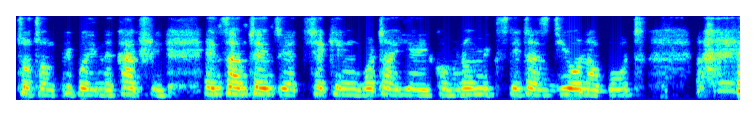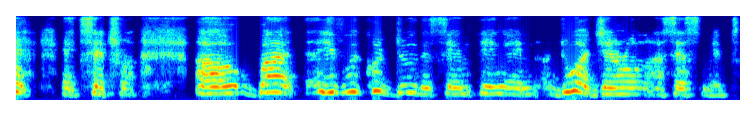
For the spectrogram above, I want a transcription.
total people in the country. And sometimes we are checking what are your economic status do you own a boat etc uh, but if we could do the same thing and do a general assessment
